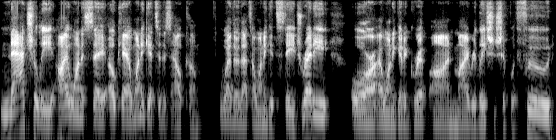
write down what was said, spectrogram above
Naturally, I want to say, okay, I want to get to this outcome, whether that's I want to get stage ready, or I want to get a grip on my relationship with food,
